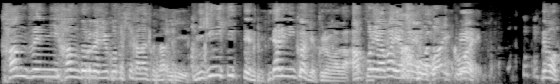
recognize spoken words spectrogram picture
完全にハンドルが言うこと聞かなくなり、右に切ってんのに左に行くわけよ、車が。あ、これやばいやばいやばい。怖い怖い。でも、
